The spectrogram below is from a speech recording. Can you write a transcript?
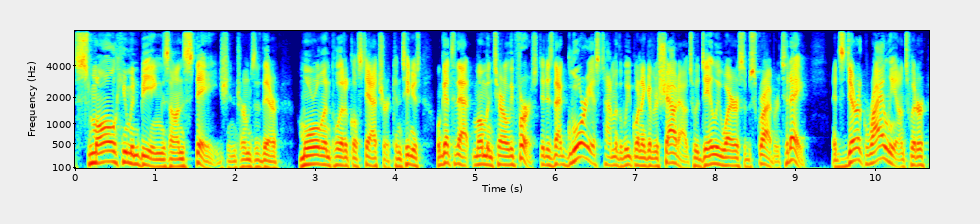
small human beings on stage in terms of their moral and political stature continues. We'll get to that momentarily. First, it is that glorious time of the week when I give a shout out to a Daily Wire subscriber. Today, it's Derek Riley on Twitter,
